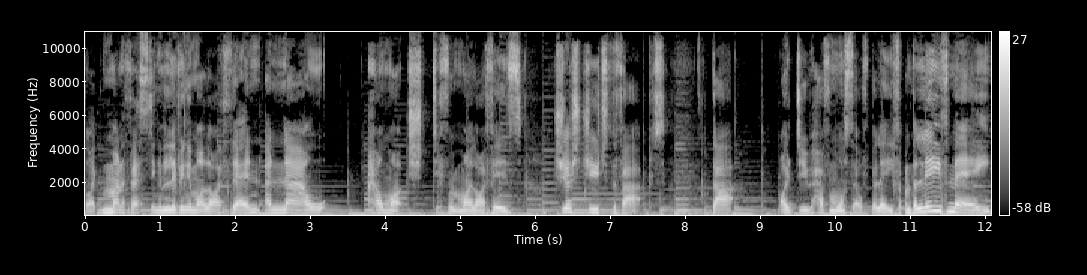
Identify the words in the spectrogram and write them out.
like manifesting and living in my life then, and now how much different my life is just due to the fact that I do have more self belief. And believe me,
